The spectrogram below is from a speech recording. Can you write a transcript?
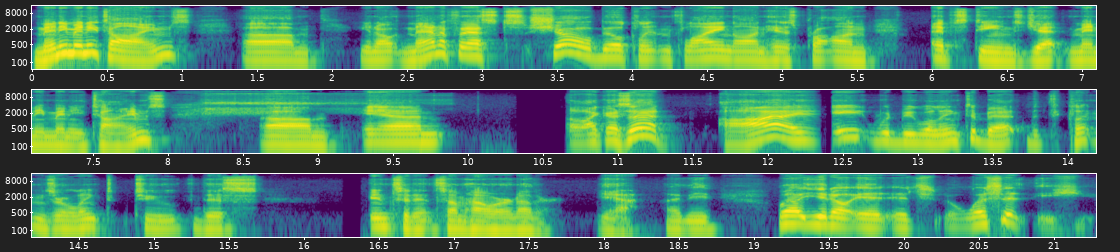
many many times. Um, you know manifests show bill clinton flying on his pro- on epstein's jet many many times. Um, and like i said i would be willing to bet that the clintons are linked to this incident somehow or another. Yeah, I mean, well, you know, it, it's wasn't he-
